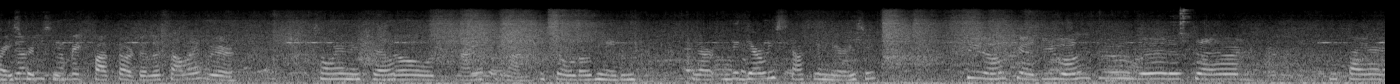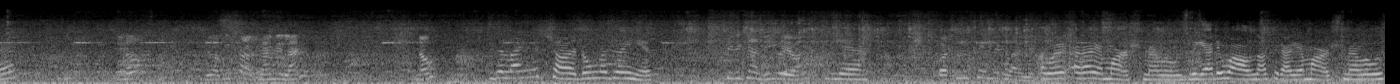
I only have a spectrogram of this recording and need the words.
You see a big fat turtle somewhere where somewhere in the shelf. no, it's nice It's sold out maybe. They're, they're really stuck in there, is it? You know, can't you want to wear tired? You tired, eh? You know, you me to trying the line? No? The line is short, don't go join it. See the candy you want? Yeah. But you see the line. I got, marshmallows. We got the walnut, we got your marshmallows.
